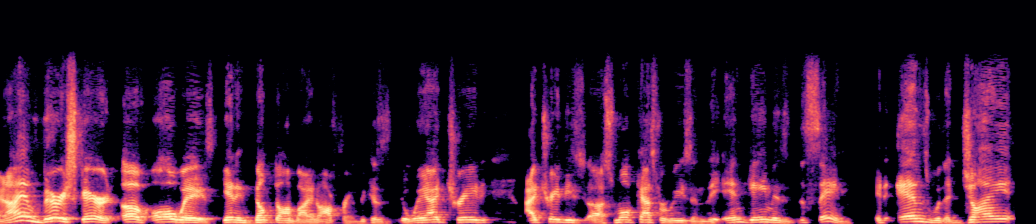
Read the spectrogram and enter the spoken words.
And I am very scared of always getting dumped on by an offering because the way I trade, I trade these uh, small caps for a reason. The end game is the same. It ends with a giant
